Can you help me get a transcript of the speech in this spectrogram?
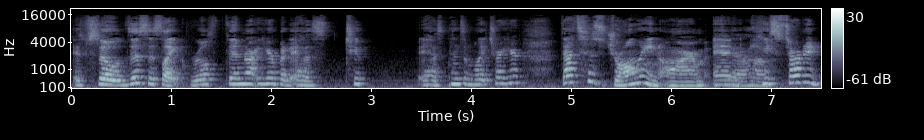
If, so this is like real thin right here, but it has two. It has pins and plates right here. That's his drawing arm, and Yeah. he started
